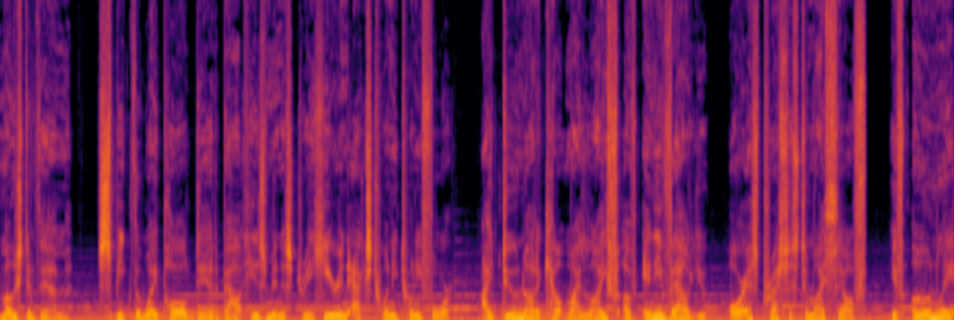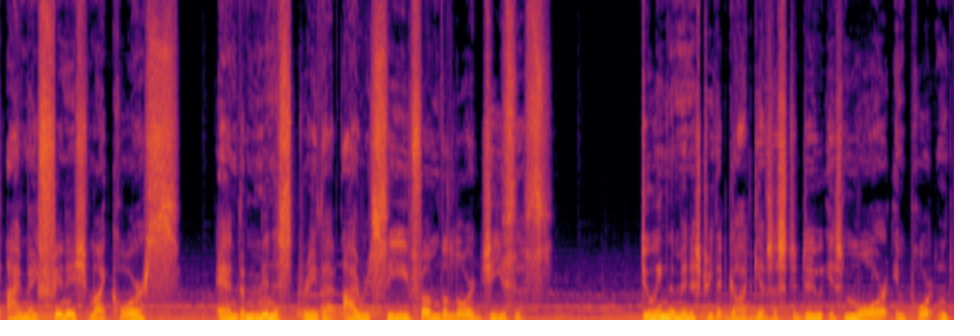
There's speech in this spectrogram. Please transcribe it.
Most of them speak the way Paul did about his ministry here in Acts 20 24. I do not account my life of any value or as precious to myself, if only I may finish my course and the ministry that I received from the Lord Jesus. Doing the ministry that God gives us to do is more important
